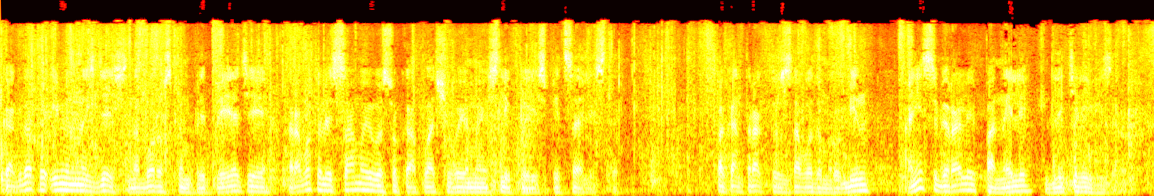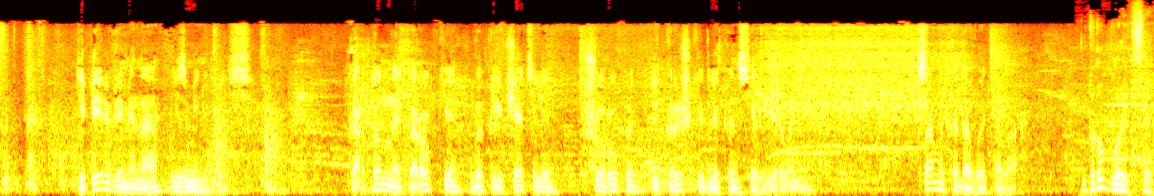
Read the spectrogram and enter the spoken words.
Когда-то именно здесь, на Боровском предприятии, работали самые высокооплачиваемые слепые специалисты. По контракту с заводом «Рубин» они собирали панели для телевизоров. Теперь времена изменились. Картонные коробки, выключатели, шурупы и крышки для консервирования. Самый ходовой товар. Другой цех.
